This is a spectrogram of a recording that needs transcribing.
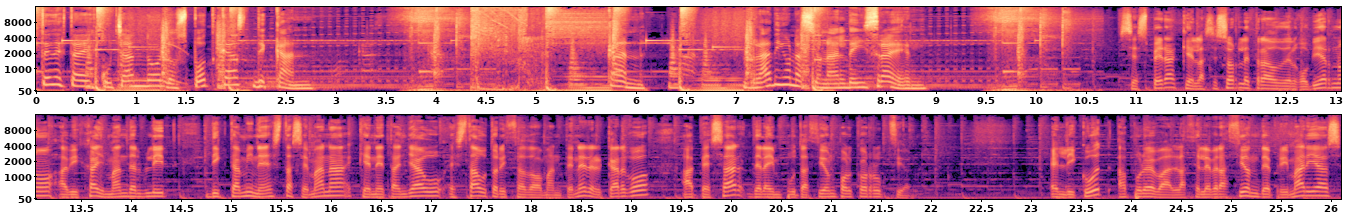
Usted está escuchando los podcasts de CAN. CAN, Radio Nacional de Israel. Se espera que el asesor letrado del gobierno, Abihai Mandelblit, dictamine esta semana que Netanyahu está autorizado a mantener el cargo a pesar de la imputación por corrupción. El Likud aprueba la celebración de primarias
